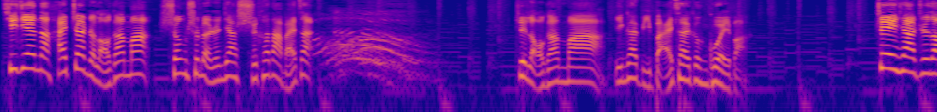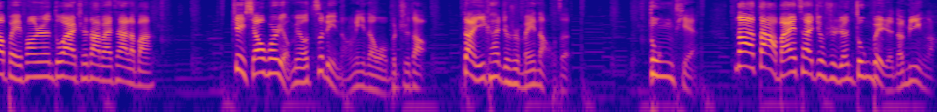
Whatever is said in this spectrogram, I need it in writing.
期间呢还占着老干妈生吃了人家十颗大白菜。这老干妈应该比白菜更贵吧？这下知道北方人多爱吃大白菜了吧？这小伙有没有自理能力呢？我不知道，但一看就是没脑子。冬天那大白菜就是人东北人的命啊！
